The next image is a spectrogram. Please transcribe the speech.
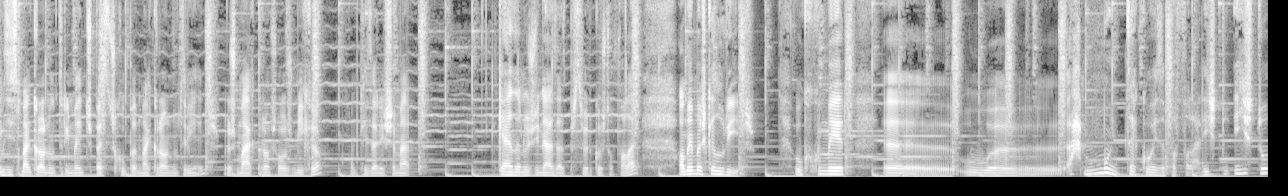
disse macronutrientes, peço desculpa, macronutrientes, os macros ou os micro, como quiserem chamar, que anda no ginásio a perceber o que eu estou a falar, ou mesmo as calorias o que comer, uh, o, uh, há muita coisa para falar. Isto, isto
